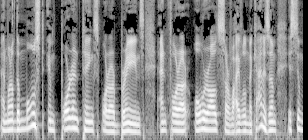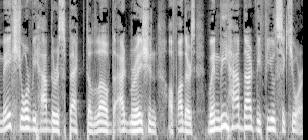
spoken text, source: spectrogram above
And one of the most important things for our brains and for our overall survival mechanism is to make sure we have the respect, the love, the admiration of others. When we have that, we feel secure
